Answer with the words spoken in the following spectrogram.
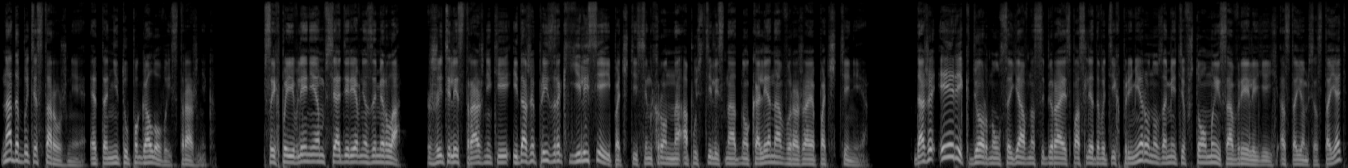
Надо быть осторожнее, это не тупоголовый стражник. С их появлением вся деревня замерла. Жители, стражники и даже призрак Елисей почти синхронно опустились на одно колено, выражая почтение. Даже Эрик дернулся, явно собираясь последовать их примеру, но, заметив, что мы с Аврелией остаемся стоять,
